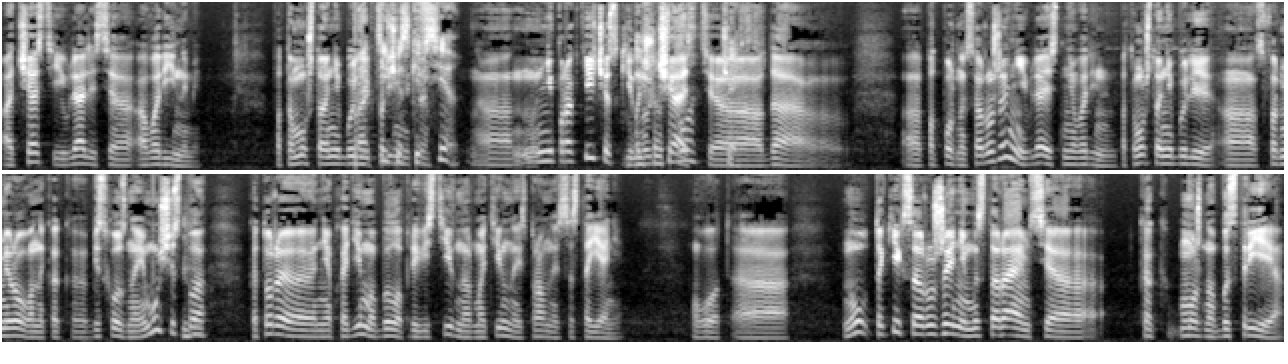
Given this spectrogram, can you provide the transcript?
отчасти являлись аварийными потому что они были практически приняты, все. А, ну не практически, Большинство? но часть, а, часть, да, а, подпорных сооружений являясь неаварийными, потому что они были сформированы как бесхозное имущество, угу. которое необходимо было привести в нормативно исправное состояние. Вот. Ну, таких сооружений мы стараемся как можно быстрее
